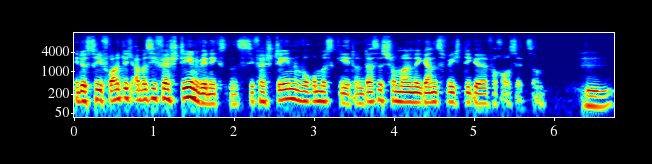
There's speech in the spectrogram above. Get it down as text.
industriefreundlich, aber sie verstehen wenigstens. Sie verstehen, worum es geht. Und das ist schon mal eine ganz wichtige Voraussetzung. Hm.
